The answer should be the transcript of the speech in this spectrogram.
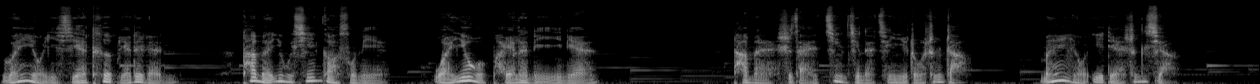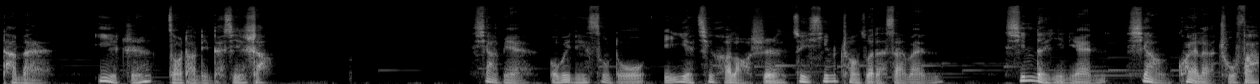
唯有一些特别的人，他们用心告诉你：“我又陪了你一年。”他们是在静静的情谊中生长，没有一点声响，他们一直走到你的心上。下面我为您诵读一叶清河老师最新创作的散文《新的一年向快乐出发》。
